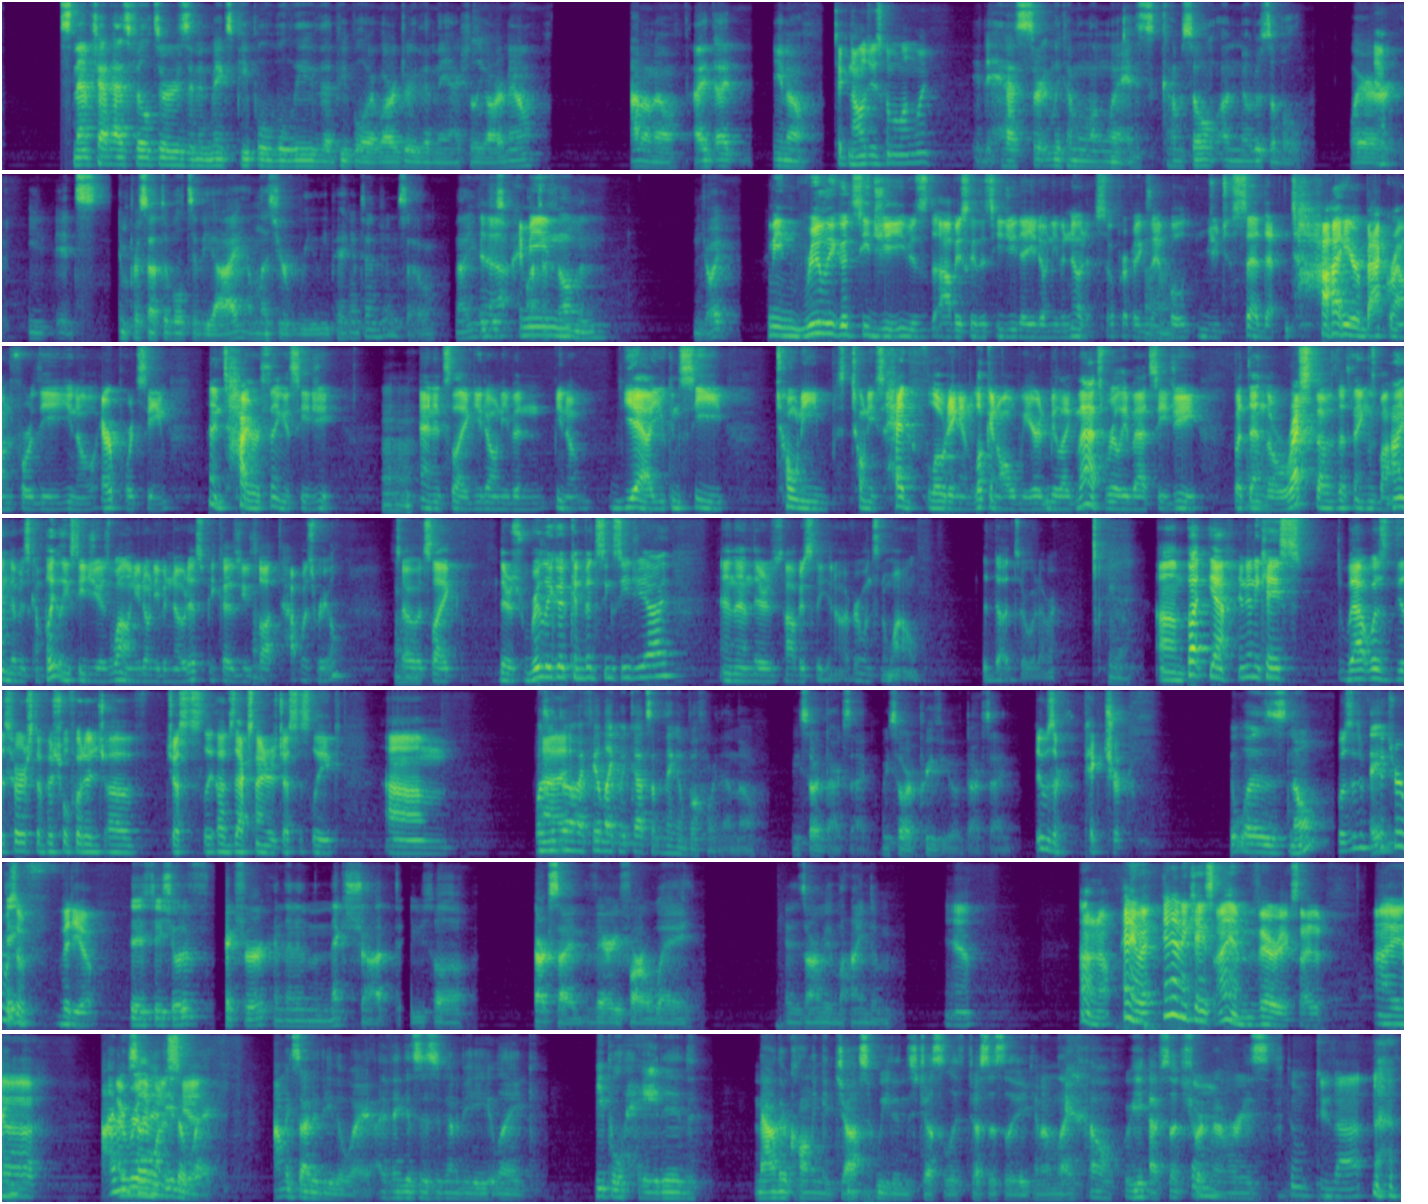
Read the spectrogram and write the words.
Snapchat has filters, and it makes people believe that people are larger than they actually are now. I don't know. I, I you know, Technology's come a long way. it has certainly come a long way and it's come so unnoticeable where you, it's imperceptible to the eye unless you're really paying attention so now you can Yeah, just I watch mean- a film and enjoy it I mean, really good CG is obviously the CG that you don't even notice. So, perfect uh-huh. example, you just said that entire background for the you know airport scene, that entire thing is CG, mm-hmm. and it's like you don't even you know, yeah, you can see Tony Tony's head floating and looking all weird and be like, that's really bad CG. But then the rest of the things behind him is completely CG as well, and you don't even notice because you thought that was real. So it's like there's really good convincing CGI, and then there's obviously you know every once in a while the duds or whatever. Um, but yeah, in any case, that was the first official footage of Justice League, of Zack Snyder's Justice League. Um, was it uh, though i feel like we got something before then though we saw Darkseid we saw a preview of Darkseid it was a picture. It was no Was it a They- picture? or was they- it a video? they, they showed a picture and then in the next shot you saw Darkseid very far away and his army behind him Yeah. I don't know. Anyway, in any case, I am very excited. I uh, I'm I really excited either it. way. I'm excited either way. I think it's just going to be like people hated. Now they're calling it Joss Whedon's Justice Justice League, and I'm like, oh, we have such short Mm. memories. don't do that.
